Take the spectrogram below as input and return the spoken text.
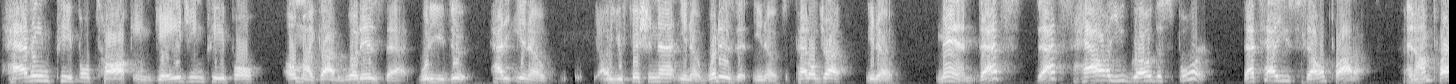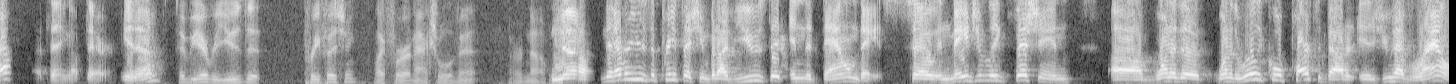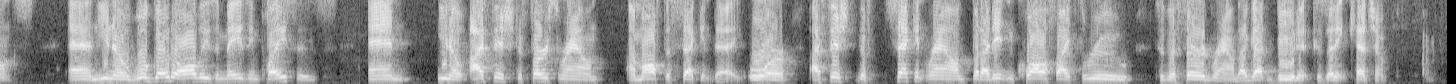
Having people talk, engaging people. Oh my God, what is that? What do you do? How do you know? Are you fishing that? You know, what is it? You know, it's a pedal drive. You know, man, that's that's how you grow the sport. That's how you sell product. And I'm proud of that thing up there. You know. Have you ever used it pre-fishing, like for an actual event, or no? No, never used the pre-fishing, but I've used it in the down days. So in Major League Fishing, um, one of the one of the really cool parts about it is you have rounds, and you know we'll go to all these amazing places, and you know I fished the first round, I'm off the second day, or I fished the second round, but I didn't qualify through to the third round. I got booted because I didn't catch them.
